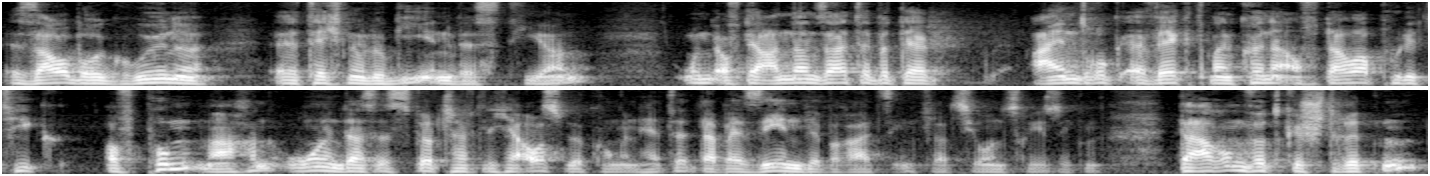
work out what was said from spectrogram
saubere grüne äh, Technologie investieren. Und auf der anderen Seite wird der Eindruck erweckt, man könne auf Dauerpolitik auf Pump machen, ohne dass es wirtschaftliche Auswirkungen hätte. Dabei sehen wir bereits Inflationsrisiken. Darum wird gestritten,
